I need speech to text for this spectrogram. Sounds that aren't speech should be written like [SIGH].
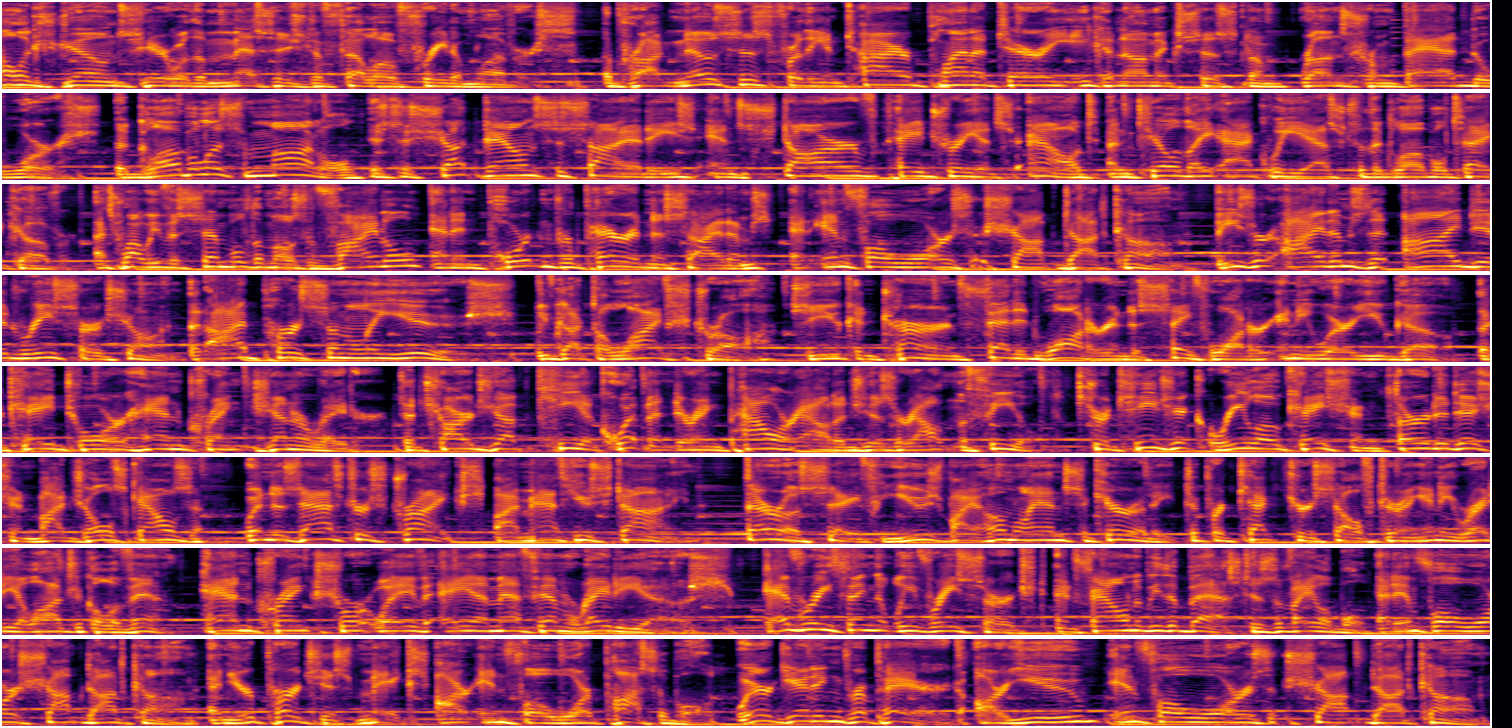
Alex Jones here with a message to fellow freedom lovers. The prognosis for the entire planetary economic system runs from bad to worse. The globalist model is to shut down societies and starve patriots out until they acquiesce to the global takeover. That's why we've assembled the most vital and important preparedness items at InfoWarsShop.com. These are items that I did research on, that I personally use. We've got the life straw, so you can turn fetid water into safe water anywhere you go. The K-Tor hand crank generator to charge up key equipment during power outages or out in the field. Strategic Relocation, third edition by Joel Skousen. When Disaster Strikes by Matthew Stein. ThyroSafe, used by Homeland Security to protect yourself during any radiological event. Hand crank shortwave AM-FM radios. Everything that we've researched and found to be the best is available at InfoWarsShop.com, and your purchase makes our InfoWar possible. We're getting prepared. Are you? InfoWarsShop.com.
